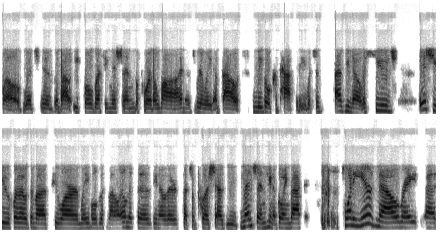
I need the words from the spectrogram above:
12, which is about equal recognition before the law and is really about legal capacity, which is, as you know, a huge issue for those of us who are labeled with mental illnesses. You know, there's such a push, as you mentioned, you know, going back 20 years now, right, uh,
